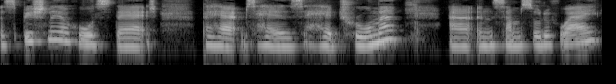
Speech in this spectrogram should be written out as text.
especially a horse that perhaps has had trauma uh, in some sort of way.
